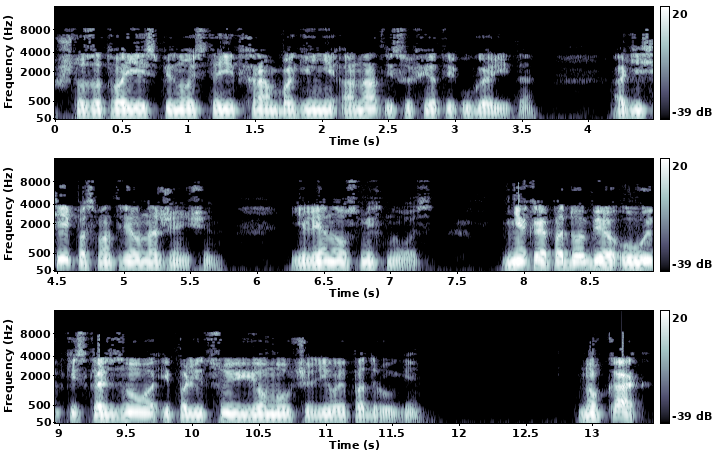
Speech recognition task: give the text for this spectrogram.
что за твоей спиной стоит храм богини Анат и Суфеты Угарита. Одиссей посмотрел на женщин. Елена усмехнулась. Некое подобие улыбки скользнуло и по лицу ее молчаливой подруги. Но как?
